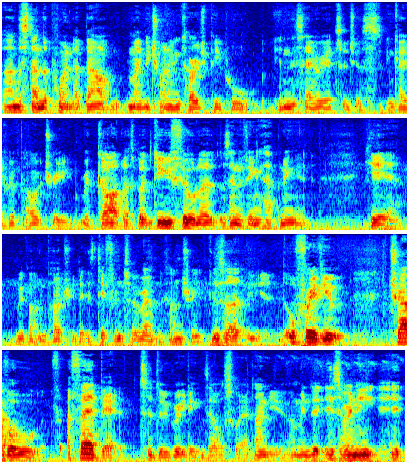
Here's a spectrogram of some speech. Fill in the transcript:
I understand the point about maybe trying to encourage people in this area to just engage with poetry, regardless. But do you feel that there's anything happening here regarding poetry that is different to around the country? Because uh, all three of you travel a fair bit to do readings elsewhere, don't you? I mean, is there any? It,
